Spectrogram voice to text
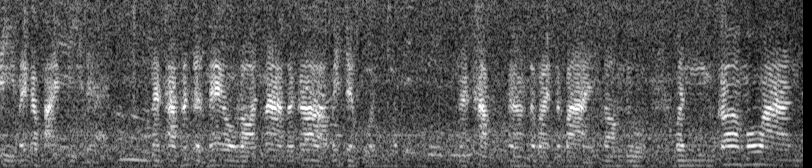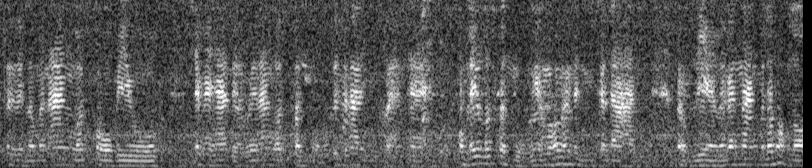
ปีไม่ก็ปลายปีเลยนะครับ ถ้าเกิดแม่เราร้อนมากแล้วก็ไม่เจอฝนนะครับนะครับสบายสบายๆลองดูวันก็เมื่อวานซืนเรามานั่งรถโฟวิวใช่ไหมฮะเดี๋ยวไปนั่งรถขนหมูขึ้นไปท่าอินแขวนแทนผมเรียกรถขนหมูไงเพราะว่ามันเป็นกระดานแบบเรียงแล้วก็นั่งเป็นรถหกล้อ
